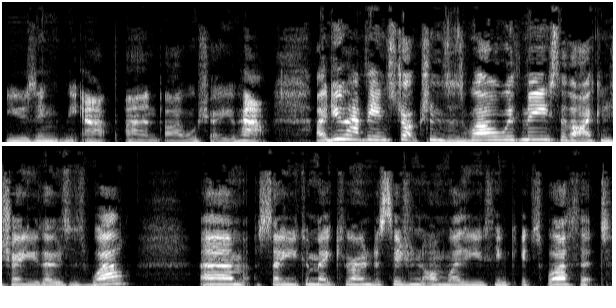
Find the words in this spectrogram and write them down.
using the app and I will show you how. I do have the instructions as well with me so that I can show you those as well um, so you can make your own decision on whether you think it's worth it.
